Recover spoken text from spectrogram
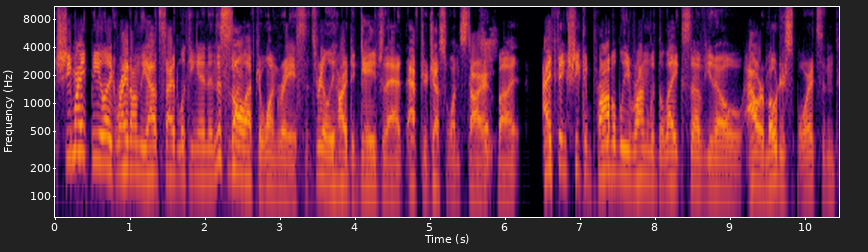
She might be like right on the outside looking in, and this is all after one race. It's really hard to gauge that after just one start, but I think she could probably run with the likes of you know our motorsports, and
